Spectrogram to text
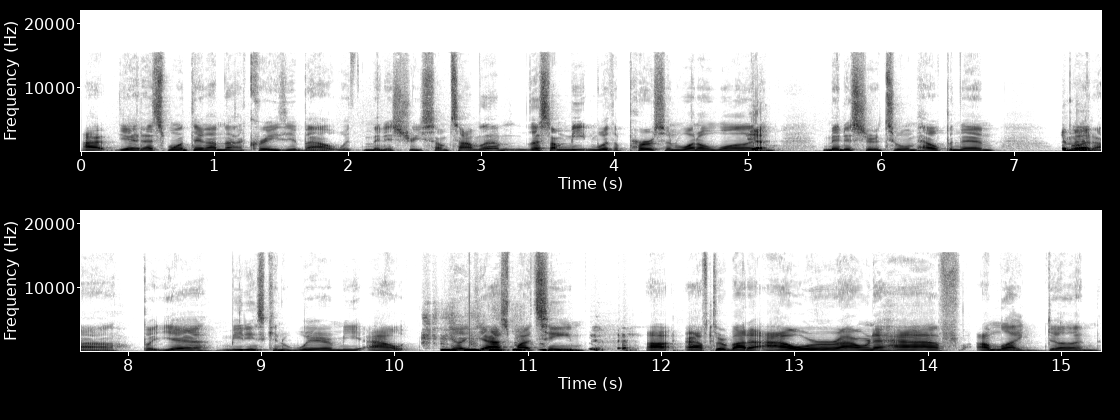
I, yeah, that's one thing I'm not crazy about with ministry. Sometimes, unless I'm meeting with a person one on one, ministering to them, helping them. Amen. But uh, but yeah, meetings can wear me out. You know, like you ask my team, uh, after about an hour, hour and a half, I'm like done.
